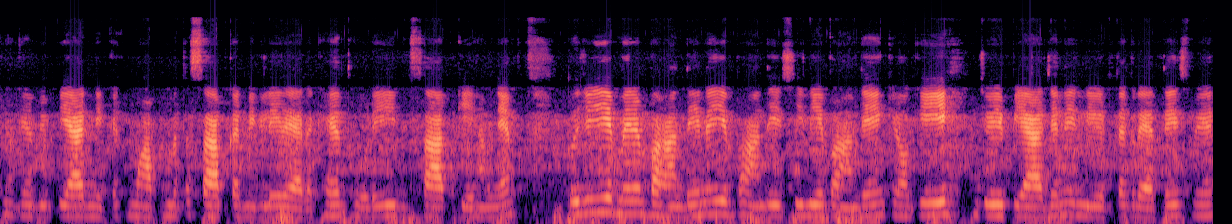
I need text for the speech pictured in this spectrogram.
क्योंकि अभी प्याज निकल वहाँ पर मतलब साफ़ करने के लिए रह रखे हैं, थोड़ी साफ़ किए हमने। तो जो, ये मेरे बांधे ना, ये बांधे इसीलिए बांधे हैं क्योंकि जो ये प्याज है ना लेट तक रहते हैं, इसमें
